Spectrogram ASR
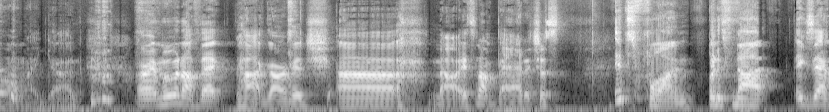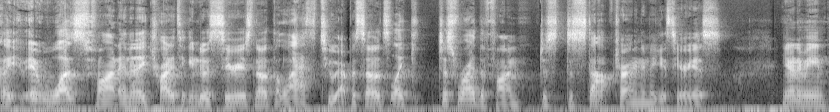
oh my god! All right, moving off that hot garbage. Uh, no, it's not bad. It's just it's fun, but it's not exactly. It was fun, and then they try to take it into a serious note. The last two episodes, like, just ride the fun. Just just stop trying to make it serious. You know what I mean?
